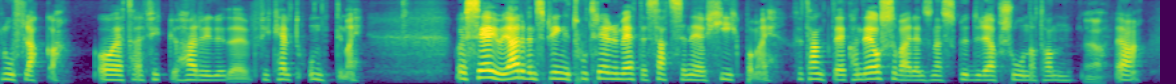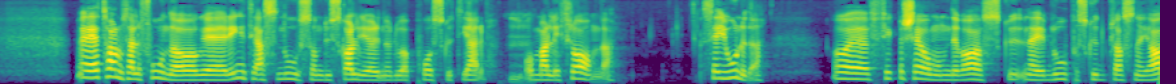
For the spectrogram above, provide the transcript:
blodflekker. Og jeg, jeg fikk jo, herregud, jeg fikk helt vondt i meg. Og jeg ser jo jerven springe 200-300 meter, sette seg ned og kikke på meg. Så jeg tenkte, kan det også være en sånn skuddreaksjon at han Ja. Ja. Men jeg tar nå telefonen og eh, ringer til SNO, som du skal gjøre når du har påskutt jerv, og melder ifra om det. Så jeg gjorde det. Og jeg fikk beskjed om om det var sku- nei, blod på skuddplassen, og ja,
